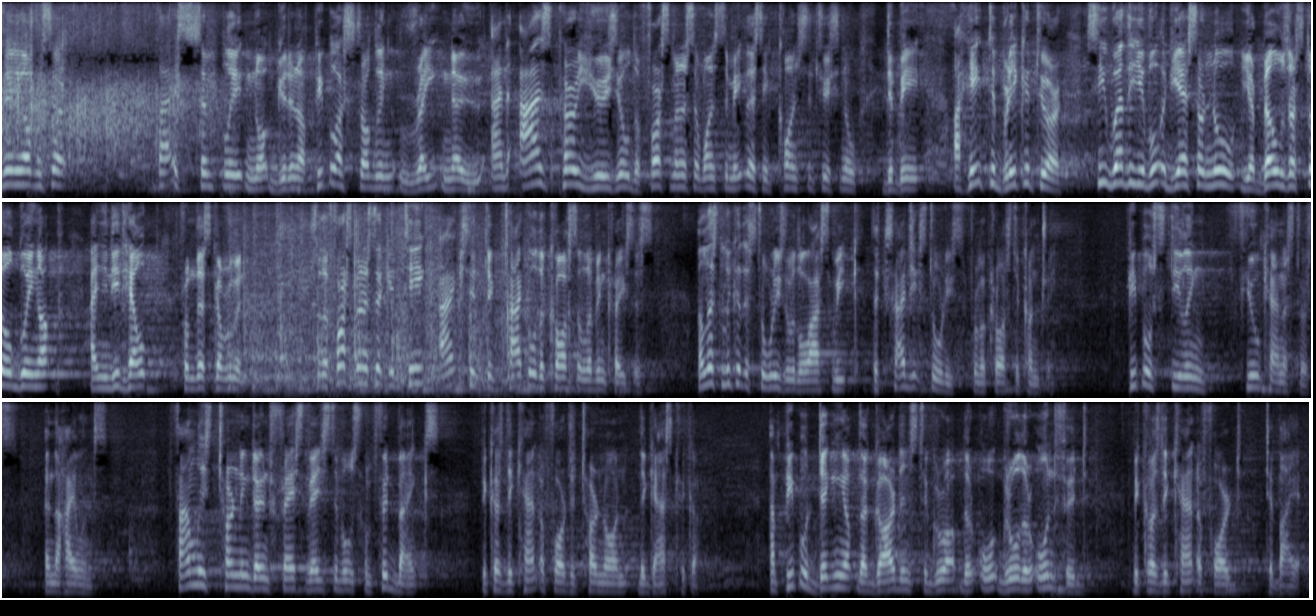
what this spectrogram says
Really, officer, that is simply not good enough. People are struggling right now, and as per usual, the First Minister wants to make this a constitutional debate. I hate to break it to her. See whether you voted yes or no, your bills are still going up, and you need help from this government. So the First Minister can take action to tackle the cost of living crisis. And let's look at the stories over the last week, the tragic stories from across the country. People stealing fuel canisters in the Highlands families turning down fresh vegetables from food banks because they can't afford to turn on the gas cooker, and people digging up their gardens to grow, up their own, grow their own food because they can't afford to buy it.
